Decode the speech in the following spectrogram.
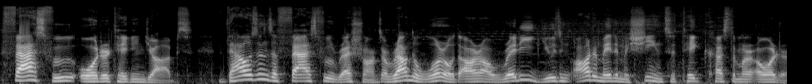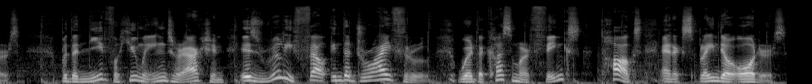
Fast food order taking jobs. Thousands of fast food restaurants around the world are already using automated machines to take customer orders. But the need for human interaction is really felt in the drive through, where the customer thinks, talks, and explains their orders.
